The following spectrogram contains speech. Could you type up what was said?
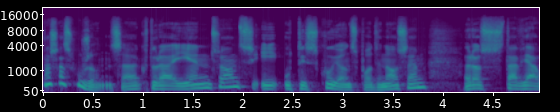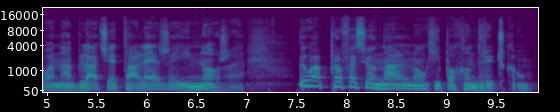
Nasza służąca, która jęcząc i utyskując pod nosem, rozstawiała na blacie talerze i noże. Była profesjonalną hipochondryczką.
